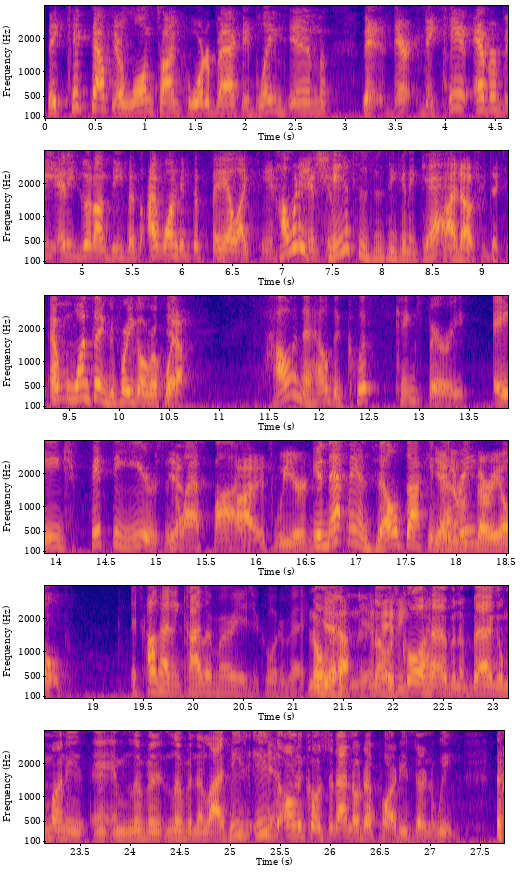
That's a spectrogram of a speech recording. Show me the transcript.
They kicked out their longtime quarterback. They blamed him. They they're, they can't ever be any good on defense. I want him to fail. I can't How many stand him. chances is he going to get? I know it's ridiculous. And one thing before you go, real quick. Yeah. How in the hell did Cliff Kingsbury age 50 years in Yeah. the last five? Uh, it's weird. in that Manziel documentary. yeah, he looks very old. It's called having Kyler Murray as your quarterback. No, Yeah. n- Yeah, no, it's called having a bag of money and, and living living the life. He's he's Yeah. the only coach that I know that parties during the week. well,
